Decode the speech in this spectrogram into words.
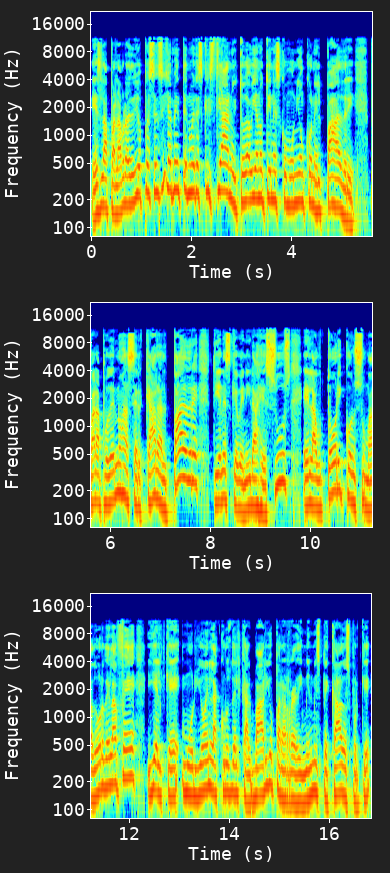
es la palabra de Dios, pues sencillamente no eres cristiano y todavía no tienes comunión con el Padre. Para podernos acercar al Padre, tienes que venir a Jesús, el autor y consumador de la fe y el que murió en la cruz del Calvario para redimir mis pecados. Porque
